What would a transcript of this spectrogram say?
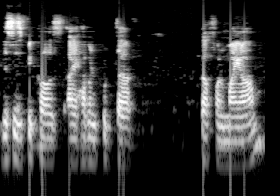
This is because I haven't put the cuff on my arm.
